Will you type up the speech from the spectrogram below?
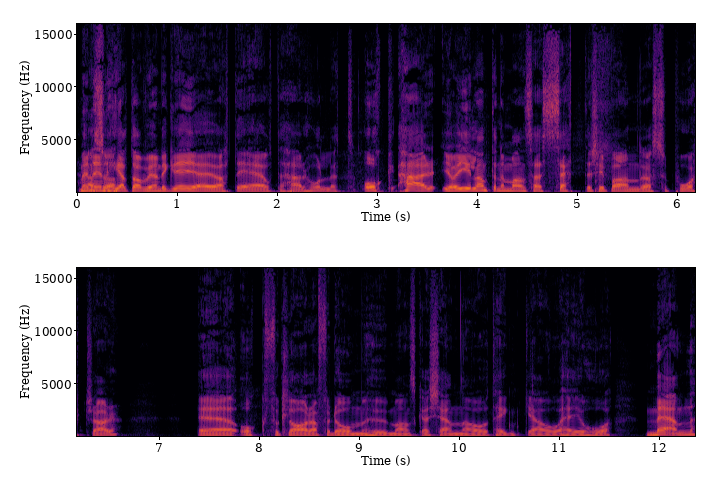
Men Alltså- en helt avgörande grej är ju att det är åt det här hållet. Och här, jag gillar inte när man så här sätter sig på andra supportrar eh, och förklarar för dem hur man ska känna och tänka och hej och hå. Men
